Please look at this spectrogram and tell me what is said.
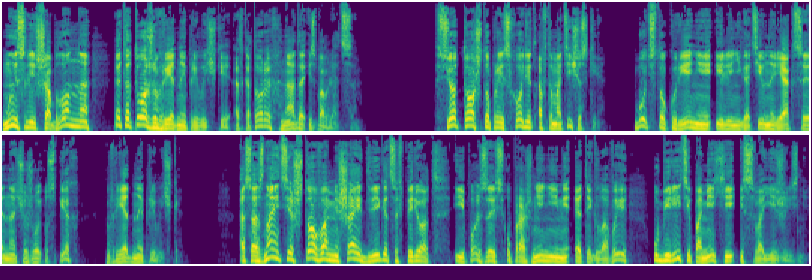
мыслить шаблонно — это тоже вредные привычки, от которых надо избавляться. Все то, что происходит автоматически, будь то курение или негативная реакция на чужой успех, вредная привычка. Осознайте, что вам мешает двигаться вперед, и, пользуясь упражнениями этой главы, уберите помехи из своей жизни.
